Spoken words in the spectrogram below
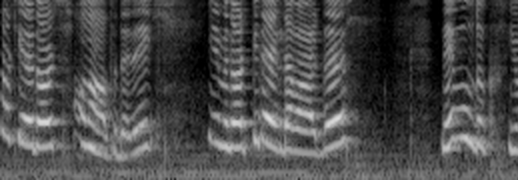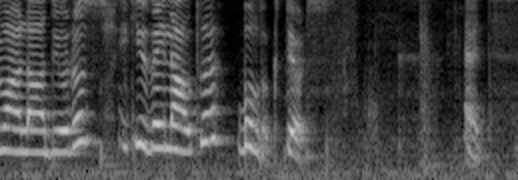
4 kere 4 16 dedik. 24 bir de elde vardı. Ne bulduk yuvarlağı diyoruz. 256 bulduk diyoruz. Evet.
